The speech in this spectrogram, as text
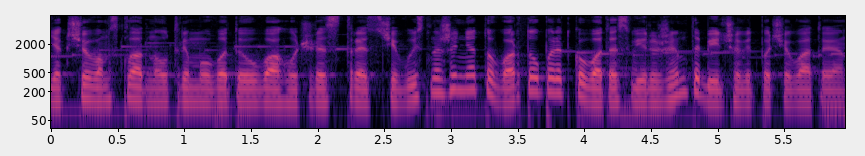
Якщо вам складно утримувати увагу через стрес чи виснаження, то варто упорядкувати свій режим та більше відпочивати.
